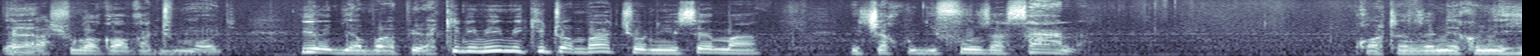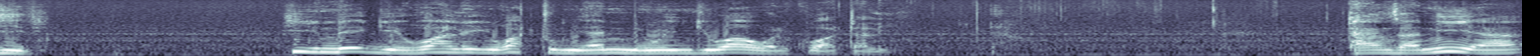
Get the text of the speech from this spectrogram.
yakashuka Yeah. kwa wakati mmoja. Hiyo ni jambo la pili, lakini mimi kitu ambacho nisema ni cha kujifunza sana kwa Watanzania kwenye hili, hii ndege, wale watu mia nne wengi wao walikuwa watalii. Tanzania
